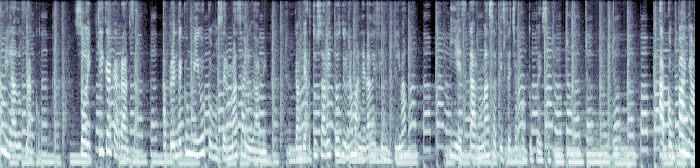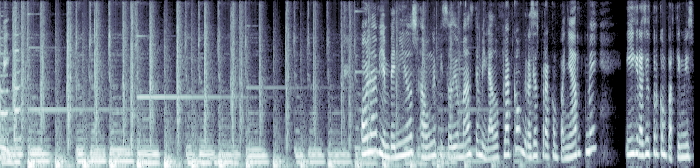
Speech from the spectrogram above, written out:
a mi lado flaco. Soy Kika Carranza. Aprende conmigo cómo ser más saludable, cambiar tus hábitos de una manera definitiva y estar más satisfecha con tu peso. Acompáñame. Hola, bienvenidos a un episodio más de Mi lado flaco. Gracias por acompañarme y gracias por compartir mis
